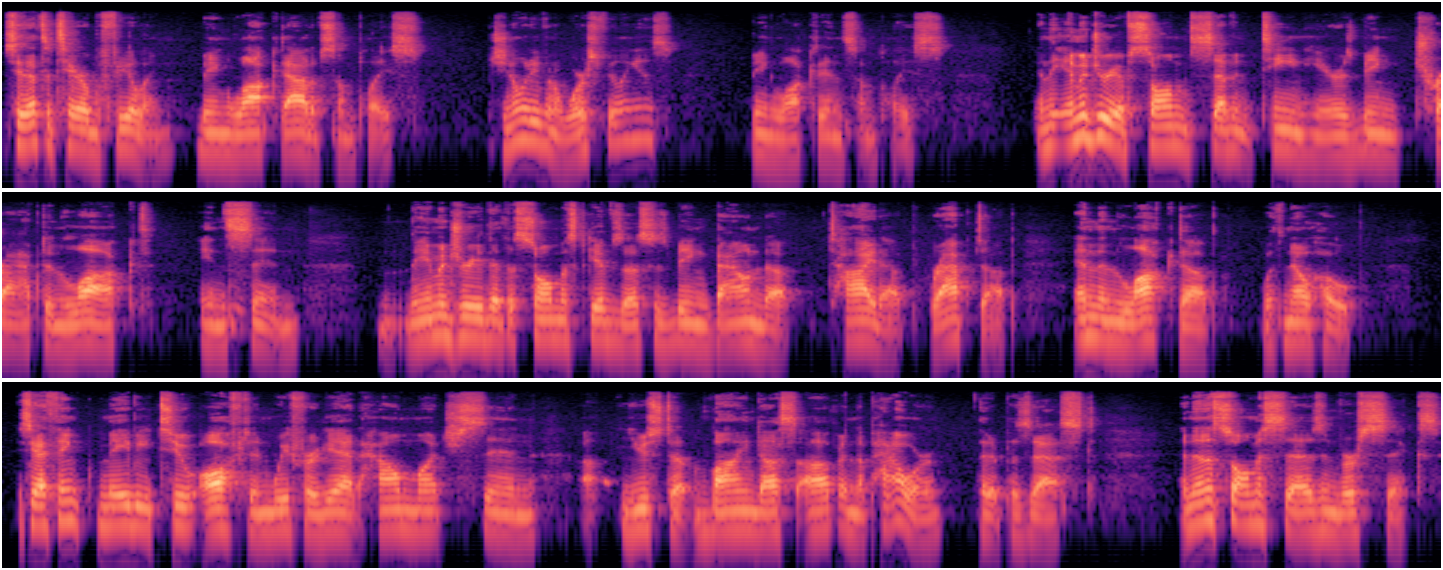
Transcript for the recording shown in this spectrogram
See, that's a terrible feeling, being locked out of some place. But you know what even a worse feeling is? Being locked in some place. And the imagery of Psalm 17 here is being trapped and locked in sin. The imagery that the psalmist gives us is being bound up, tied up, wrapped up, and then locked up with no hope. You see, I think maybe too often we forget how much sin uh, used to bind us up and the power that it possessed. And then the psalmist says in verse 6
